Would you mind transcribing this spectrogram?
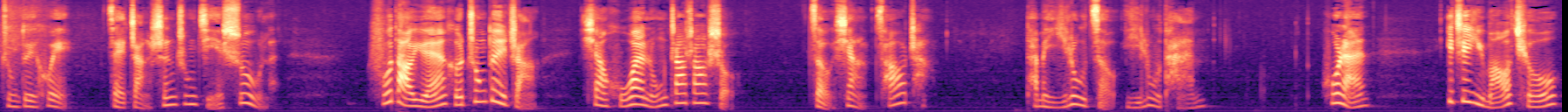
中队会在掌声中结束了，辅导员和中队长向胡万龙招招手，走向操场。他们一路走一路谈。忽然，一只羽毛球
